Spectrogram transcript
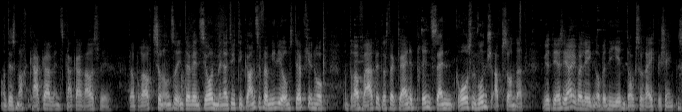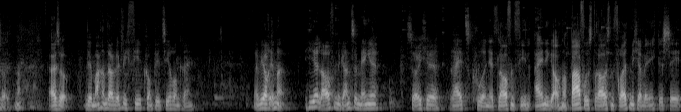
Und das macht Kaka, wenn es Kaka raus will. Da braucht es schon unsere Intervention. Wenn natürlich die ganze Familie ums Töpfchen hockt und darauf wartet, dass der kleine Prinz seinen großen Wunsch absondert, wird der sich ja überlegen, ob er die jeden Tag so reich beschenken soll. Ne? Also wir machen da wirklich viel Komplizierung rein. Na, wie auch immer, hier laufen eine ganze Menge solche Reizkuren. Jetzt laufen viel, einige auch noch barfuß draußen, freut mich ja, wenn ich das sehe,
